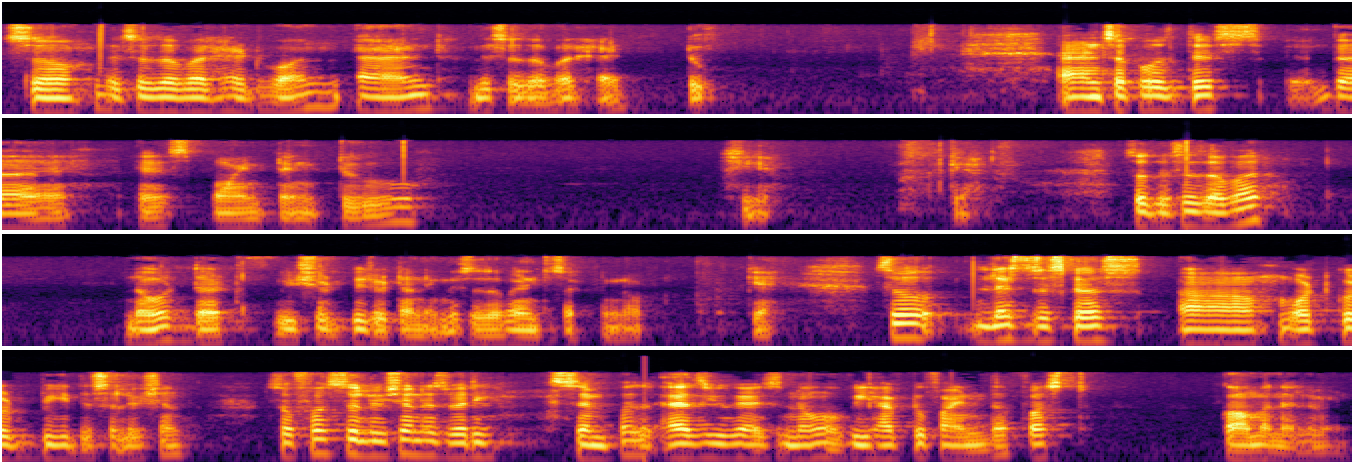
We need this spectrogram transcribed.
So this is our head 1 and this is our head 2 and suppose this guy is pointing to here. Okay. So this is our node that we should be returning. This is our intersecting node okay. So let's discuss uh, what could be the solution. So first solution is very simple. As you guys know we have to find the first common element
